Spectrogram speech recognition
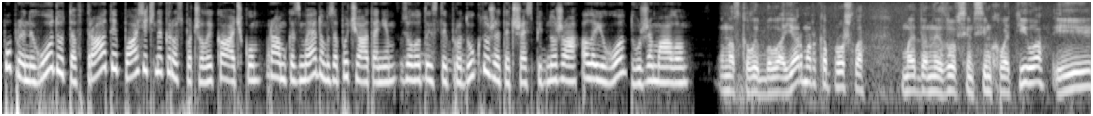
Попри негоду та втрати, пасічники розпочали качку. Рамки з медом започатані. Золотистий продукт уже тече з-під ножа, але його дуже мало. У нас, коли була ярмарка пройшла, меда не зовсім всім хватило і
